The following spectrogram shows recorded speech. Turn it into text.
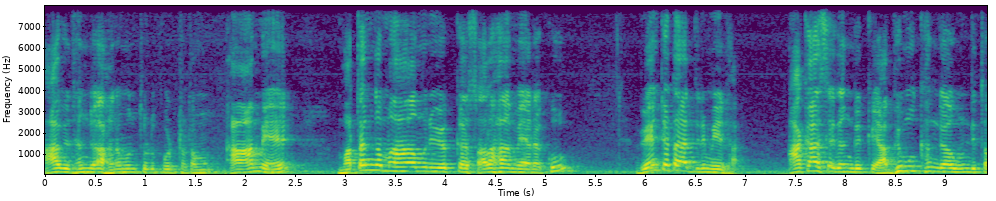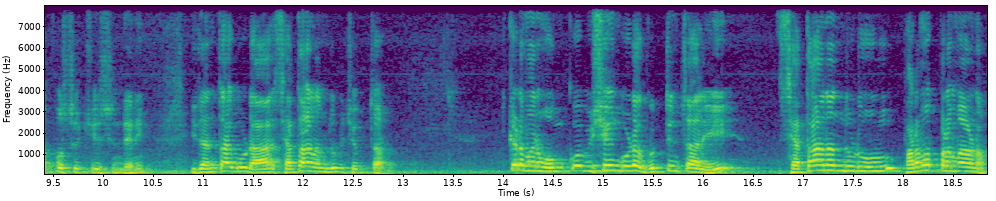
ఆ విధంగా హనుమంతుడు పుట్టడం ఆమె మతంగ మహాముని యొక్క సలహా మేరకు వెంకటాద్రి మీద ఆకాశగంగకి అభిముఖంగా ఉండి తపస్సు చేసిందని ఇదంతా కూడా శతానందుడు చెబుతాడు. ఇక్కడ మనం ఇంకో విషయం కూడా గుర్తించాలి. శతానందుడు పరమ ప్రమాణం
